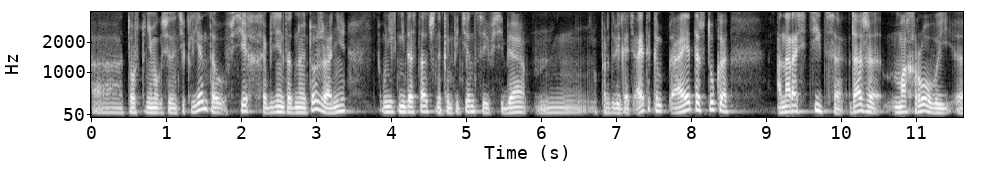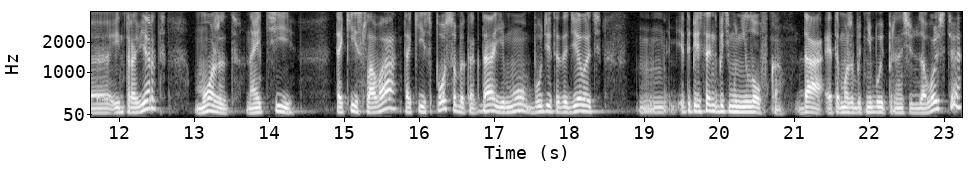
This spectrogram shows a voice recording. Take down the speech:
а, то, что не могут себе найти клиента, всех объединяет одно и то же, они, у них недостаточно компетенции в себя продвигать. А, это, а эта штука, она растится. Даже махровый э, интроверт может найти такие слова, такие способы, когда ему будет это делать, это перестанет быть ему неловко. Да, это, может быть, не будет приносить удовольствие,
